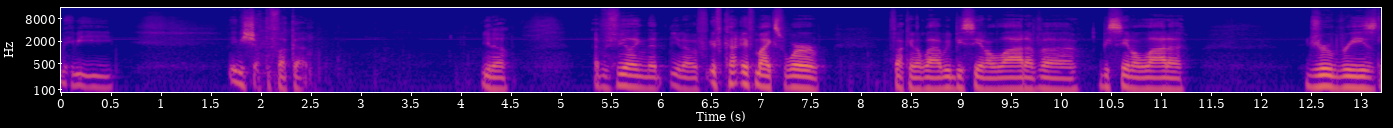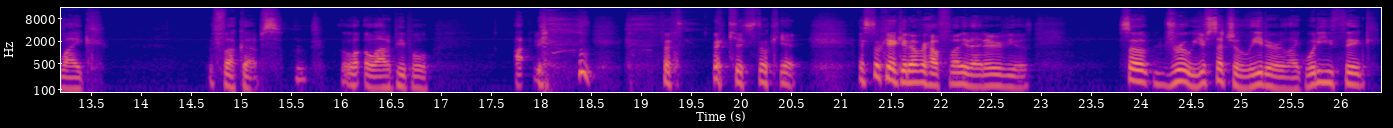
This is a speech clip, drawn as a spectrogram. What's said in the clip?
maybe maybe shut the fuck up. You know, I have a feeling that you know if if, if mics were fucking allowed, we'd be seeing a lot of uh be seeing a lot of Drew Brees like fuck ups. A lot of people I, I still can't I still can't get over how funny that interview is. So, Drew, you're such a leader. Like, what do you think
